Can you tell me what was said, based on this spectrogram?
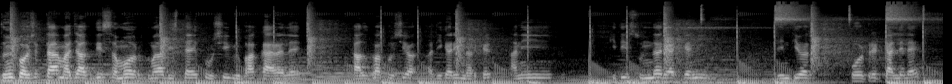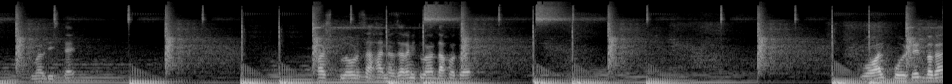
तुम्ही पाहू शकता माझ्या अगदी समोर तुम्हाला दिसत आहे कृषी विभाग कार्यालय तालुका कृषी अधिकारी नरखेड आणि किती सुंदर या ठिकाणी भिंतीवर पोर्ट्रेट काढलेला आहे. तुम्हाला दिसत आहे फर्स्ट फ्लोअरचा हा नजारा मी तुम्हाला दाखवतोय. वॉल पोर्ट्रेट बघा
